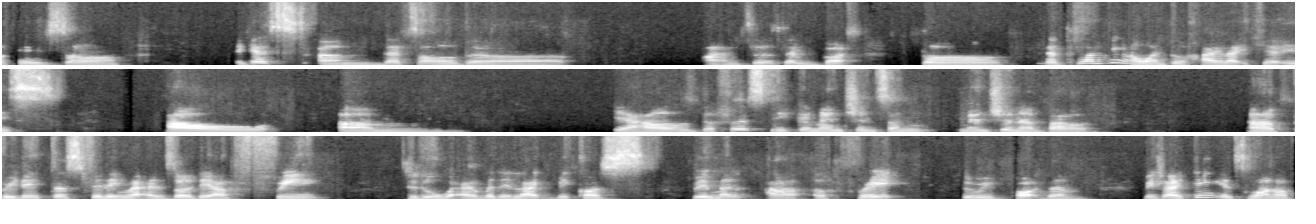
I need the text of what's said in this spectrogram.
Okay, so I guess um, that's all the answers that we got. So that's one thing I want to highlight here is how um yeah how the first speaker mentioned some mentioned about uh, predators feeling like as though they are free to do whatever they like because women are afraid to report them, which I think is one of,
